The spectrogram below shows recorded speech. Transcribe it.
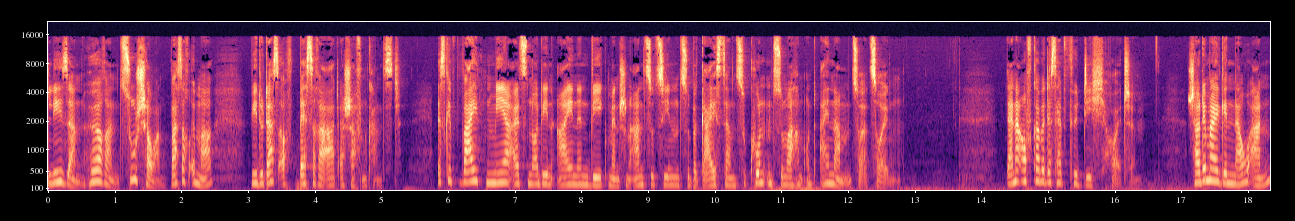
Lesern, Hörern, Zuschauern, was auch immer, wie du das auf bessere Art erschaffen kannst. Es gibt weit mehr als nur den einen Weg, Menschen anzuziehen, zu begeistern, zu Kunden zu machen und Einnahmen zu erzeugen. Deine Aufgabe deshalb für dich heute. Schau dir mal genau an,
